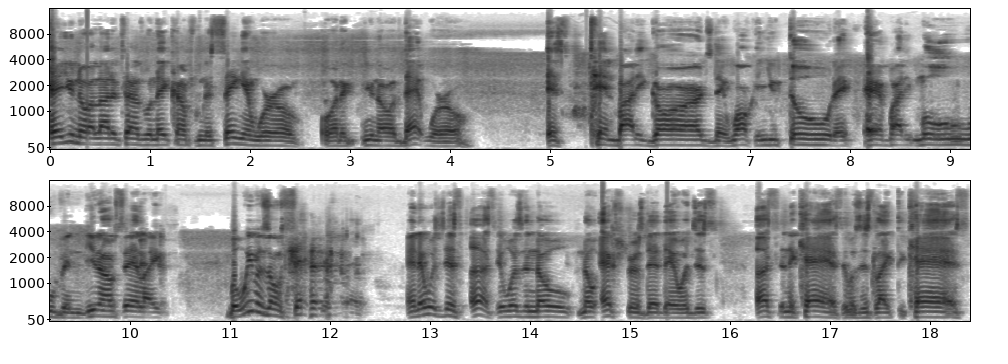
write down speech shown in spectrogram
And you know, a lot of times when they come from the singing world or the you know that world, it's ten bodyguards. They walking you through. They everybody move, and you know what I'm saying. Like, but we was on set, and it was just us. It wasn't no no extras that. It was just us and the cast. It was just like the cast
